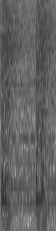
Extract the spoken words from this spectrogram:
you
